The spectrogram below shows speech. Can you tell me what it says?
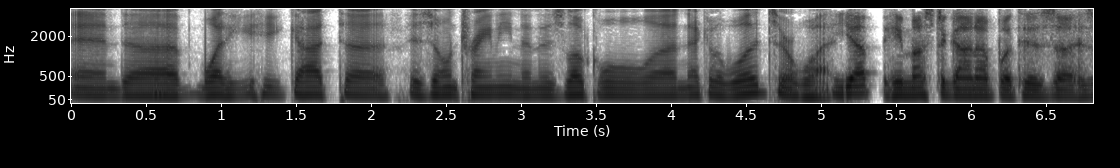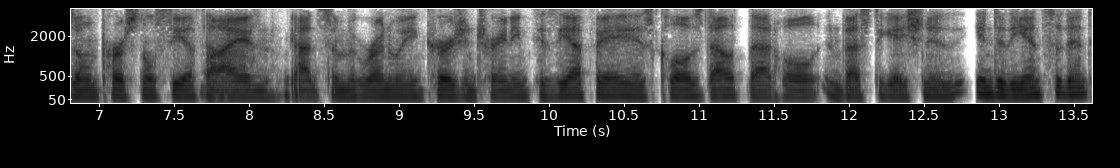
and uh, what he he got uh, his own training in his local uh, neck of the woods or what? Yep, he must have gone up with his uh, his own personal CFI uh-huh. and got some runway incursion training because the FAA has closed out that whole investigation in, into the incident.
